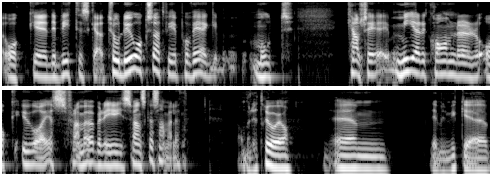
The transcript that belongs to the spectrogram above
och eh, det brittiska. Tror du också att vi är på väg mot kanske mer kameror och UAS framöver i svenska samhället? Ja, men det tror jag. Ehm, det är väl mycket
